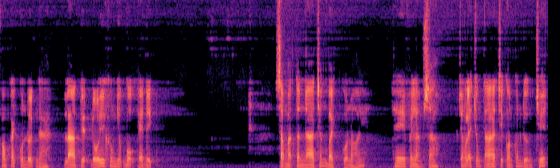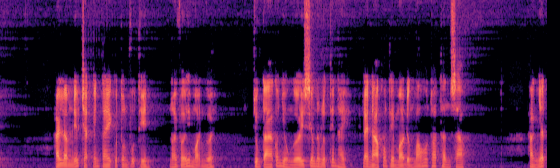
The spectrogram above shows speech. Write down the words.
Phong cách quân đội Nga là tuyệt đối không nhượng bộ kẻ địch. Sắc mặt tần na trắng bệch, cô nói. Thế phải làm sao? Chẳng lẽ chúng ta chỉ còn con đường chết Hải Lâm níu chặt cánh tay của Tôn Vũ Thìn, Nói với mọi người, Chúng ta có nhiều người siêu năng lực thế này Lại nào không thể mở đường máu thoát thân sao? Hàng nhất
